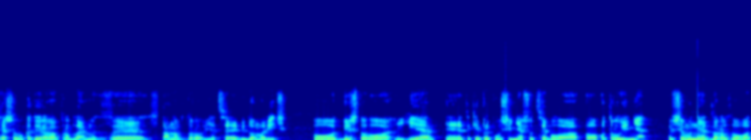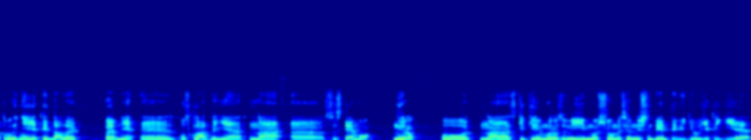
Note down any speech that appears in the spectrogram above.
Те, що у Кадирова проблеми з е, станом здоров'я, це відома річ. От, більш того, є е, таке припущення, що це було отруєння, причому неодноразове отруєння, яке дали певні е, ускладнення на систему нирок. От наскільки ми розуміємо, що на сьогоднішній день те відео, яке є,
